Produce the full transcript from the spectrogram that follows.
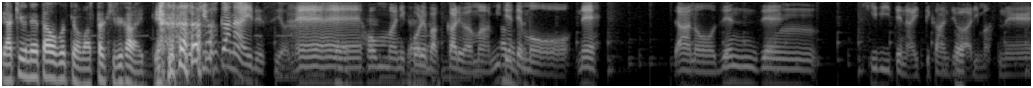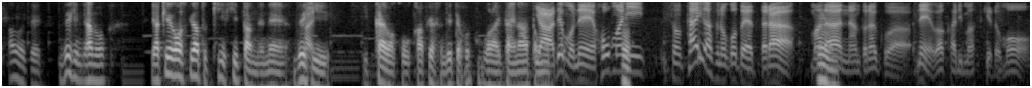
野球ネタを送っても全く響かないっていう。気づかないですよね。ほんまにこればっかりは、まあ見ててもね、あの、全然響いてないって感じはありますね。なので、ぜひ、あの、野球がお好きだと聞聞いたんでね、ぜひ、一回はこう、カープキャストに出てもらいたいなといや。でもね、ほんまに、そのタイガースのことやったら、まだなんとなくはね、わかりますけども、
